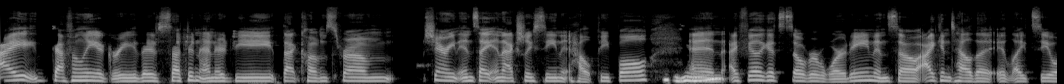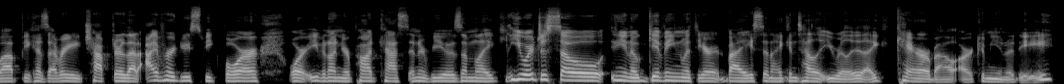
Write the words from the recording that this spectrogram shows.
I definitely agree. There's such an energy that comes from sharing insight and actually seeing it help people. Mm-hmm. And I feel like it's so rewarding. And so I can tell that it lights you up because every chapter that I've heard you speak for, or even on your podcast interviews, I'm like, you are just so, you know, giving with your advice. And I can tell that you really like care about our community.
